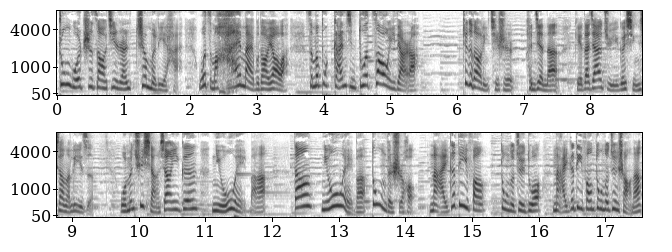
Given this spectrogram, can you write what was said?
中国制造既然这么厉害，我怎么还买不到药啊？怎么不赶紧多造一点啊？这个道理其实很简单，给大家举一个形象的例子：我们去想象一根牛尾巴，当牛尾巴动的时候，哪一个地方动的最多，哪一个地方动的最少呢？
